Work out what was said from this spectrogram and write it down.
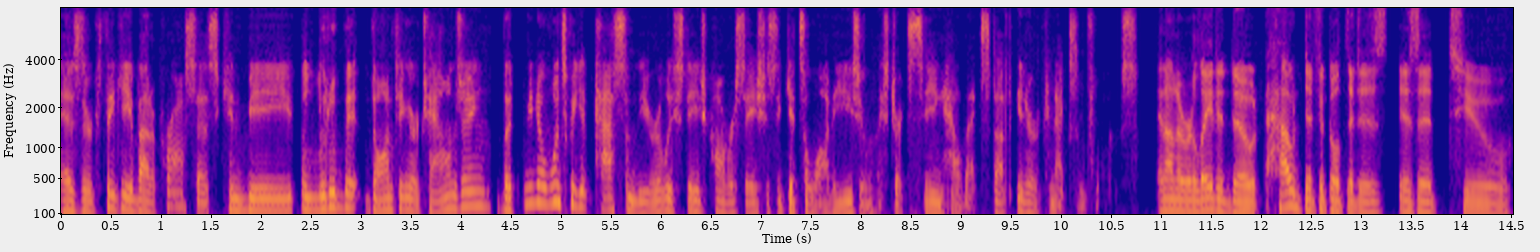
as they're thinking about a process can be a little bit daunting or challenging. But, you know, once we get past some of the early stage conversations, it gets a lot easier when they start seeing how that stuff interconnects and flows. And on a related note, how difficult it is is it to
